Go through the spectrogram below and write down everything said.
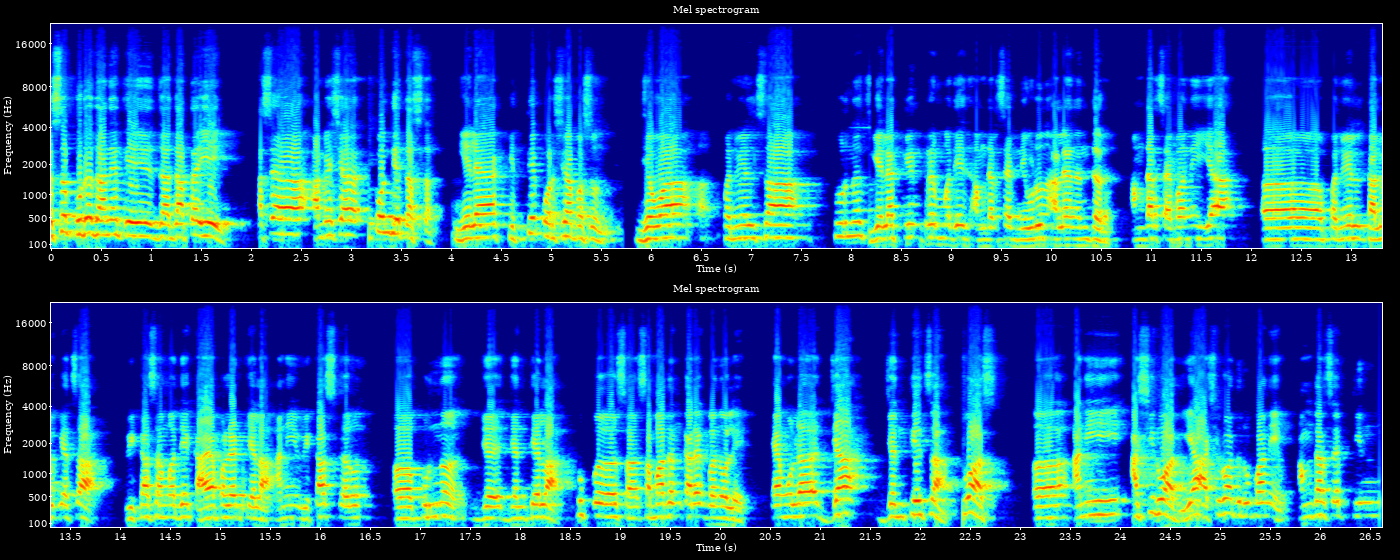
कसं पुढे जाण्यात जाता येईल असं हमेशा कोण देत असतात? गेल्या कित्येक वर्षापासून जेव्हा पनवेलचा पूर्ण गेल्या तीन ट्रेममध्ये आमदार साहेब निवडून आल्यानंतर आमदार साहेबांनी या पनवेल तालुक्याचा विकासामध्ये कायापलट केला आणि विकास करून पूर्ण जनतेला खूप समाधानकारक बनवले. त्यामुळं ज्या जनतेचा श्वास आणि आशीर्वाद या आशीर्वाद रूपाने आमदार साहेब तीन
